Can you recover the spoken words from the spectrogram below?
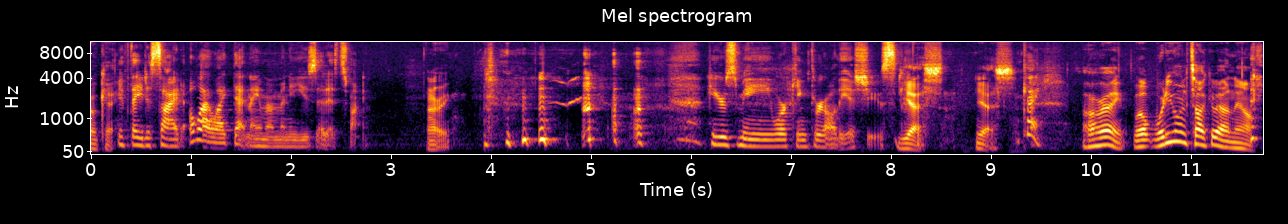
Okay. If they decide, oh, I like that name, I'm going to use it. It's fine. All right. Here's me working through all the issues. Yes. Yes. Okay. All right. Well, what do you want to talk about now?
